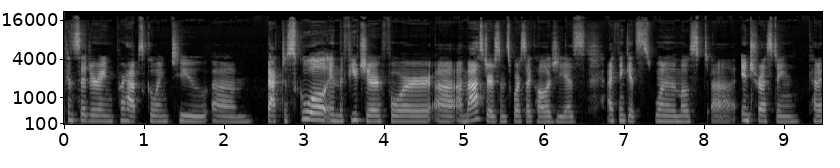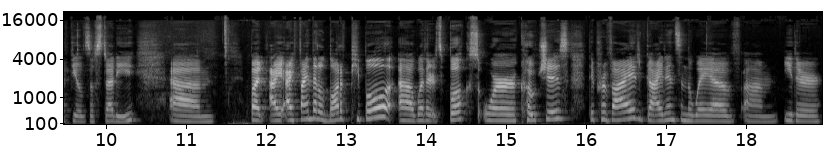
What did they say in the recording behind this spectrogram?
considering perhaps going to um, back to school in the future for uh, a master's in sports psychology, as I think it's one of the most uh, interesting kind of fields of study. Um, but I, I, find that a lot of people, uh, whether it's books or coaches, they provide guidance in the way of um, either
